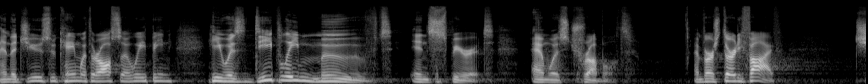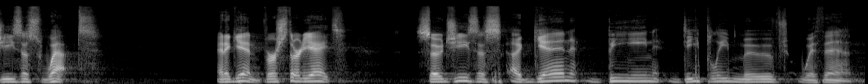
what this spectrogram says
and the Jews who came with her also weeping, he was deeply moved in spirit and was troubled. And verse 35, Jesus wept. And again, verse 38, so Jesus, again being deeply moved within.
